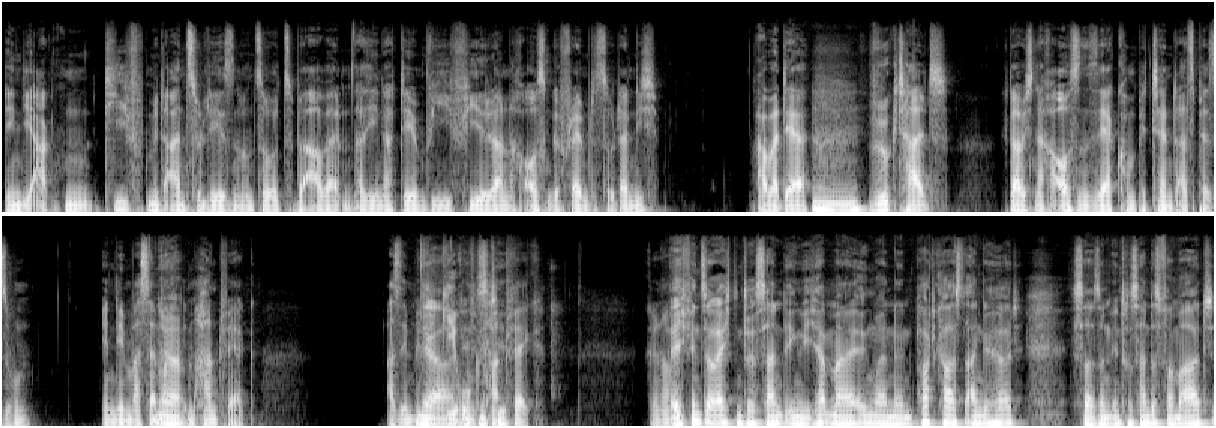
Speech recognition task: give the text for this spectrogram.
in die Akten tief mit einzulesen und so zu bearbeiten. Also je nachdem, wie viel da nach außen geframed ist oder nicht. Aber der Mhm. wirkt halt, glaube ich, nach außen sehr kompetent als Person in dem, was er Ja. macht im Handwerk. Also im Ja, Regierungshandwerk. Genau. Ich finde es auch recht interessant, irgendwie, ich habe mal irgendwann einen Podcast angehört, das war so ein interessantes Format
